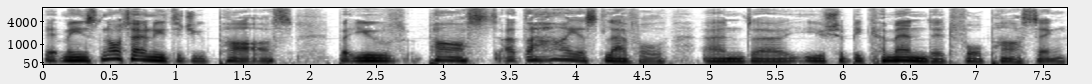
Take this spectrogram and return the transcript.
It means not only did you pass, but you've passed at the highest level, and uh, you should be commended for passing.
